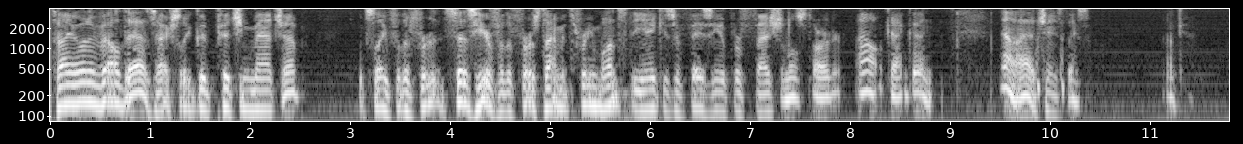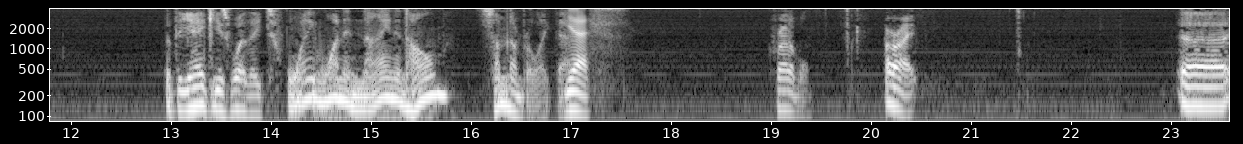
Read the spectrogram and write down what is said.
Taillon and Valdez. Actually, a good pitching matchup. Looks like for the first, it says here for the first time in three months, the Yankees are facing a professional starter. Oh, okay, good. No, that changed things. Okay. But the Yankees, were they 21 and 9 at home? Some number like that. Yes. Incredible. All right. Uh,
